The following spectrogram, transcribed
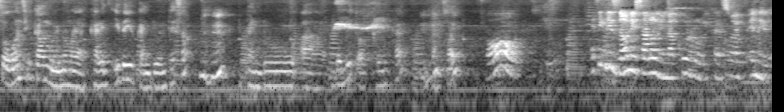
So once you come, we normally encourage either you can do M-Pesa, Mm-hmm. you can do uh, debit or credit card, you can swipe. Oh. I think this is the only salon in Nakuru you can swipe anyway.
